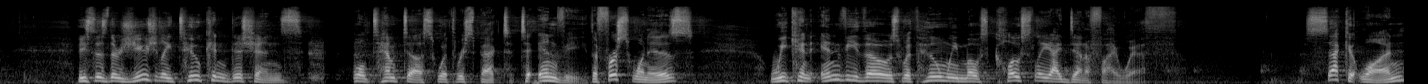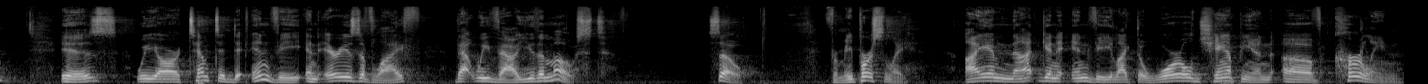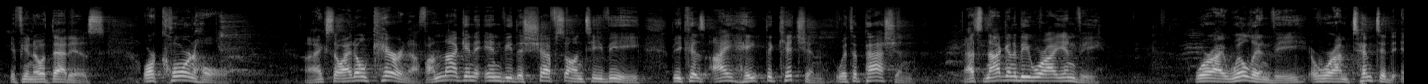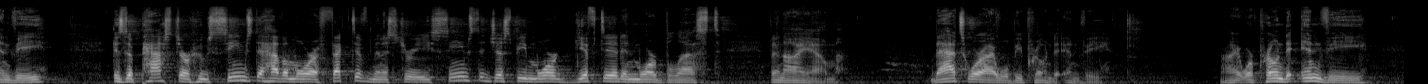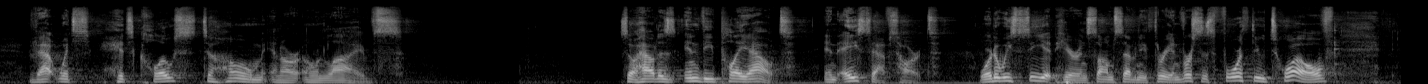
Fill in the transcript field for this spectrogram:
He says there's usually two conditions will tempt us with respect to envy. The first one is we can envy those with whom we most closely identify with. The second one is we are tempted to envy in areas of life that we value the most. So, for me personally, I am not going to envy like the world champion of curling, if you know what that is, or cornhole. Right, so I don't care enough. I'm not going to envy the chefs on TV because I hate the kitchen with a passion. That's not going to be where I envy. Where I will envy, or where I'm tempted to envy, is a pastor who seems to have a more effective ministry, seems to just be more gifted and more blessed than I am. That's where I will be prone to envy. Right? We're prone to envy that which hits close to home in our own lives. So, how does envy play out in Asaph's heart? Where do we see it here in Psalm 73? In verses 4 through 12,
